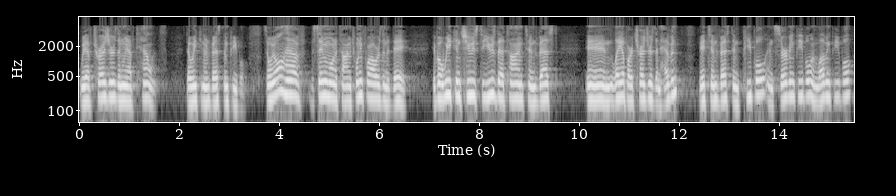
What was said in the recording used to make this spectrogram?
we have treasures, and we have talents that we can invest in people. So we all have the same amount of time, 24 hours in a day. But we can choose to use that time to invest in, lay up our treasures in heaven, eh, to invest in people and serving people and loving people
